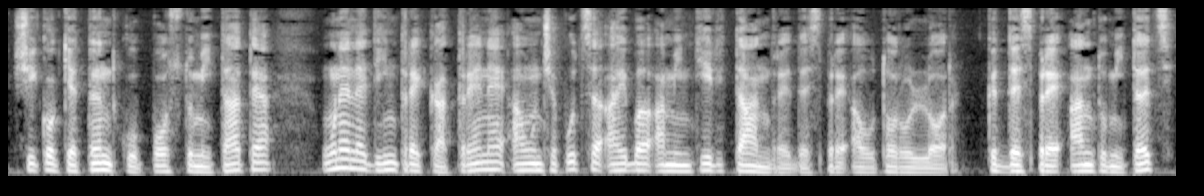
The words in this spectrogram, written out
și cochetând cu postumitatea, unele dintre catrene au început să aibă amintiri tandre despre autorul lor. Cât despre antumități,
